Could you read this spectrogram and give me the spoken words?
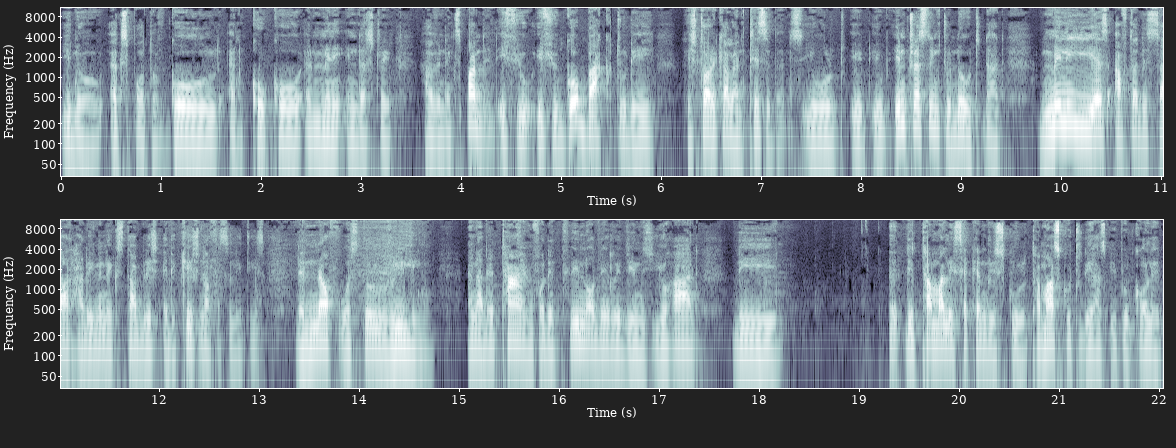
you know export of gold and cocoa and many industries having expanded. If you if you go back to the historical antecedents, you would it, it, interesting to note that many years after the South had even established educational facilities, the North was still reeling. And at the time, for the three northern regions, you had the the Tamale Secondary School, Tamasco today as people call it,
